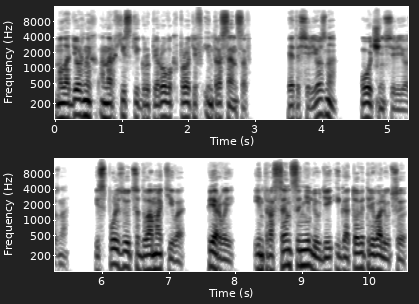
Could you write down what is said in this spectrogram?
молодежных анархистских группировок против интросенсов. Это серьезно? Очень серьезно. Используются два мотива. Первый. Интросенсы не люди и готовят революцию,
